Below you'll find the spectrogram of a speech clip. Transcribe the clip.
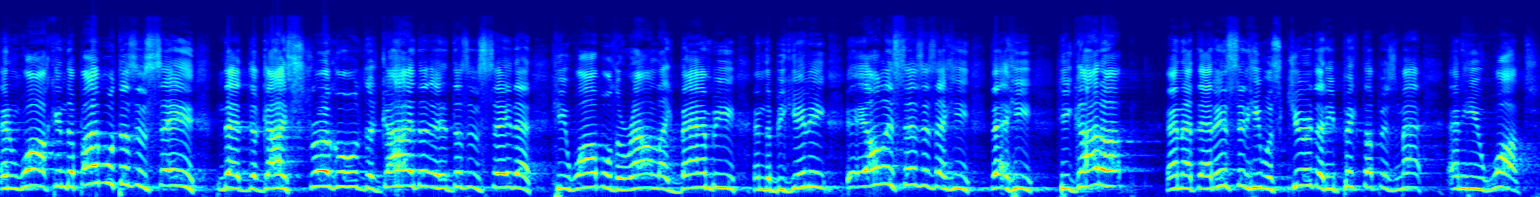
and walk. And the Bible doesn't say that the guy struggled. The guy, it doesn't say that he wobbled around like Bambi in the beginning. It, all it says is that he, that he, he got up and at that instant, he was cured, that he picked up his mat and he walked.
